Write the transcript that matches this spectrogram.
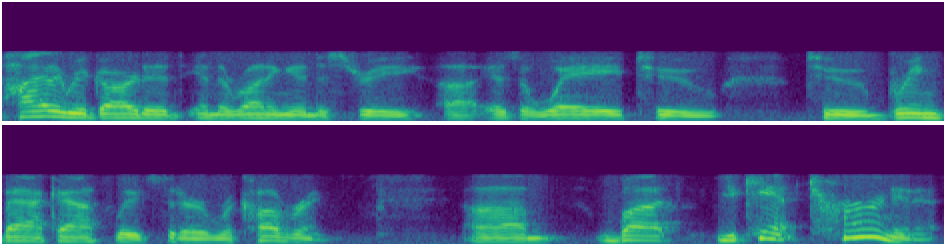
highly regarded in the running industry uh, as a way to to bring back athletes that are recovering um, but you can't turn in it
